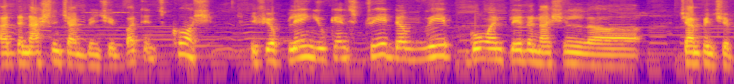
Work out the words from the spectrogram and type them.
at the national championship. But in squash, if you're playing, you can straight away go and play the national uh, championship.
